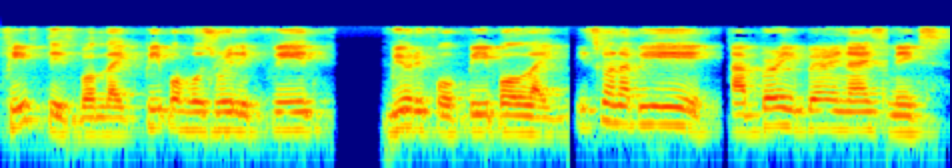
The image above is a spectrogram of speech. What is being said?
50s, but like people who's really fit, beautiful people. Like it's gonna be a very very nice mix.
